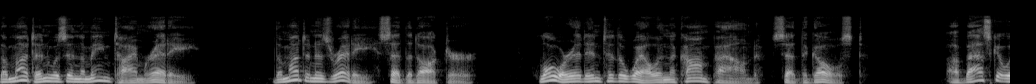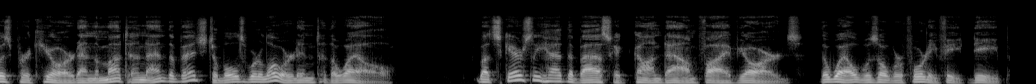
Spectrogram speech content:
The mutton was in the meantime ready. "The mutton is ready," said the doctor. "Lower it into the well in the compound," said the ghost. A basket was procured and the mutton and the vegetables were lowered into the well. But scarcely had the basket gone down five yards the well was over forty feet deep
